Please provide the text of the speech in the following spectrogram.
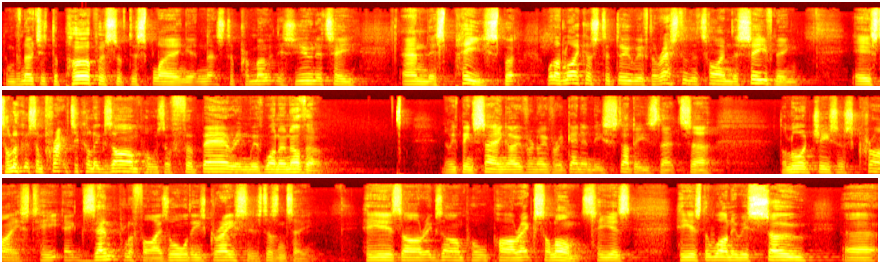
and we've noted the purpose of displaying it, and that's to promote this unity and this peace. But what I'd like us to do with the rest of the time this evening is to look at some practical examples of forbearing with one another. Now, we've been saying over and over again in these studies that uh, the Lord Jesus Christ, He exemplifies all these graces, doesn't He? He is our example par excellence. He is, he is the one who is so, uh,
